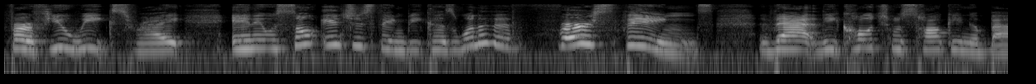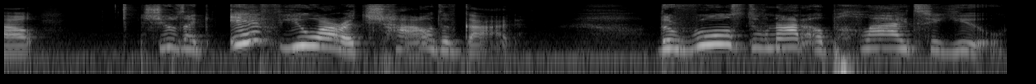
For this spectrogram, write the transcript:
for a few weeks right and it was so interesting because one of the first things that the coach was talking about, she was like, if you are a child of God, the rules do not apply to you.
